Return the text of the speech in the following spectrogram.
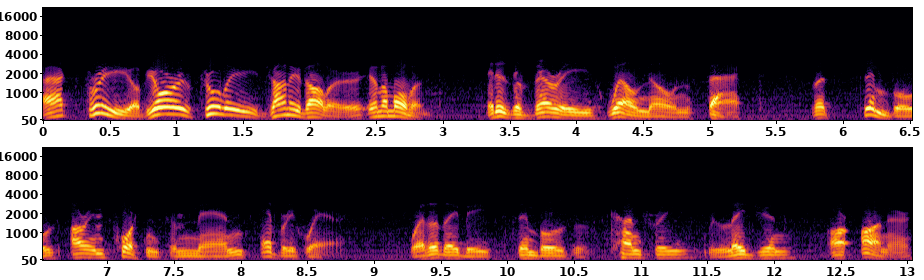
Act three of yours truly, Johnny Dollar, in a moment. It is a very well known fact that symbols are important to men everywhere. Whether they be symbols of country, religion, or honor,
